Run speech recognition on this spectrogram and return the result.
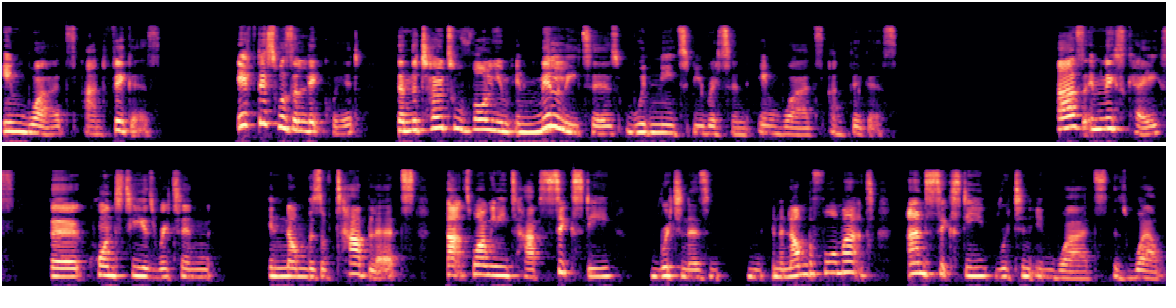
in words and figures. If this was a liquid, then the total volume in millilitres would need to be written in words and figures. As in this case, the quantity is written in numbers of tablets, that's why we need to have 60 written as in a number format and 60 written in words as well.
